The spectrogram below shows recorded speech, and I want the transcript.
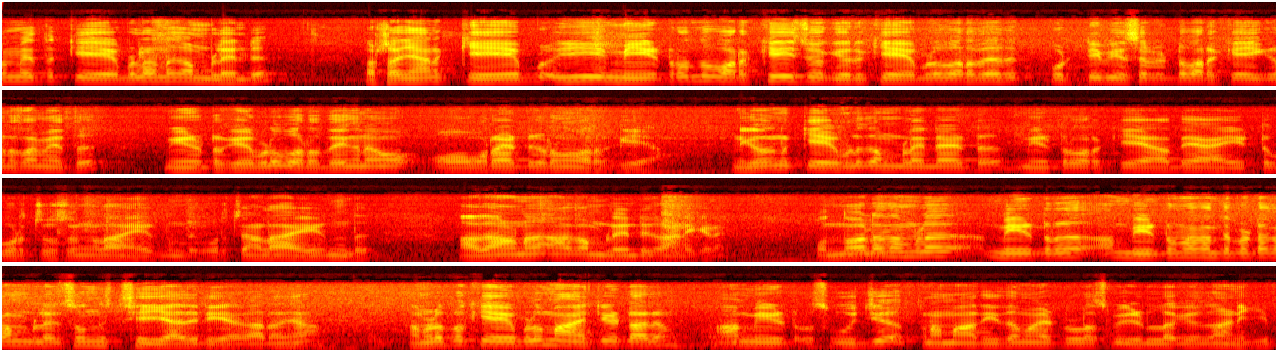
സമയത്ത് കേബിളാണ് കംപ്ലൈന്റ് പക്ഷേ ഞാൻ കേബിൾ ഈ മീറ്റർ ഒന്ന് വർക്ക് ചെയ്ത് നോക്കി. ഒരു കേബിൾ വെറുതെ പൊട്ടി പീസിലിട്ട് വർക്ക് ചെയ്യിക്കുന്ന സമയത്ത് മീറ്റർ കേബിൾ വെറുതെ ഇങ്ങനെ ഓവറായിട്ട് കിടന്ന് വർക്ക് എനിക്ക് തോന്നുന്നു കേബിൾ കംപ്ലൈന്റ് ആയിട്ട് മീറ്റർ വർക്ക് ചെയ്യാതെ ആയിട്ട് കുറച്ച് ദിവസങ്ങളായിട്ടുണ്ട്. കുറച്ച് നാളായിട്ടുണ്ട്. അതാണ് ആ കംപ്ലൈന്റ് കാണിക്കണേ. ഒന്നുമല്ല നമ്മൾ മീറ്റർ മീറ്ററുമായി ബന്ധപ്പെട്ട കംപ്ലയിൻസ് ഒന്നും ചെയ്യാതിരിക്കുക. കാരണം ഞാൻ നമ്മളിപ്പോൾ കേബിൾ മാറ്റിയിട്ടാലും ആ മീറ്റർ സൂചി ക്രമാതീതമായിട്ടുള്ള സ്പീഡിലൊക്കെ കാണിക്കും.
